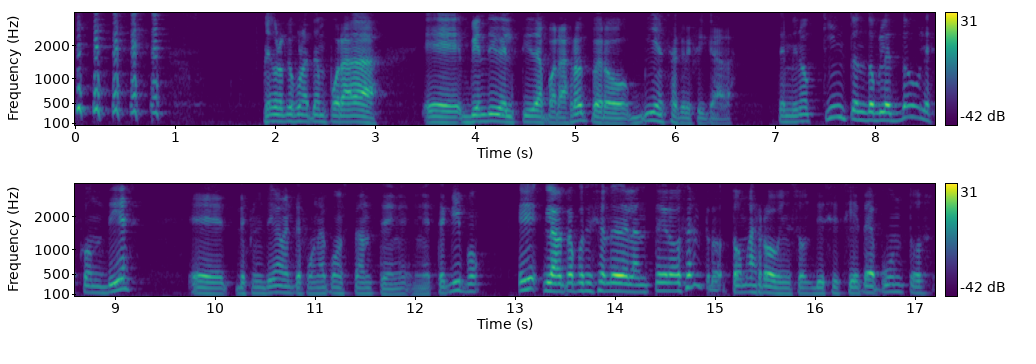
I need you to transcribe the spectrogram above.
Yo creo que fue una temporada eh, bien divertida para Rod, pero bien sacrificada. Terminó quinto en dobles dobles con 10. Eh, definitivamente fue una constante en, este equipo. Y la otra posición de delantero centro, Thomas Robinson, 17 puntos,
